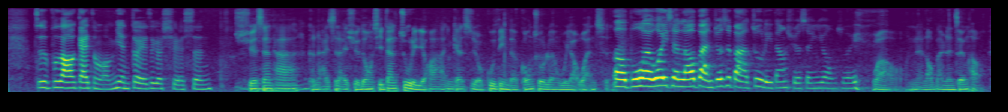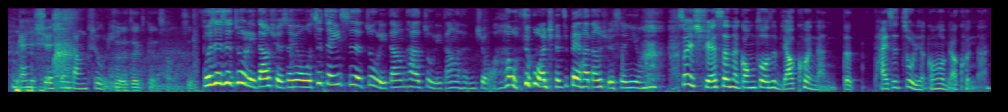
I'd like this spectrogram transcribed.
就是不知道该怎么面对这个学生。学生他可能还是来学东西，但助理的话，他应该是有固定的工作任务要完成。呃，不会，我以前老板就是把助理当学生用，所以。哇哦，那老板人真好。应该是学生当助理。对，这更常见。不是，是助理当学生用。我是真医师的助理，当他的助理当了很久啊，我就完全是被他当学生用。所以学生的工作是比较困难的，还是助理的工作比较困难？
